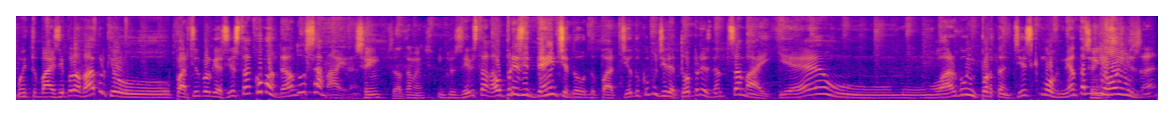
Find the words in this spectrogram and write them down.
Muito mais improvável, porque o Partido Progressista está comandando o SAMAI, né? Sim, exatamente. Inclusive está lá o presidente do, do partido como diretor-presidente do SAMAI, que é um, um órgão importantíssimo que movimenta Sim. milhões, né?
